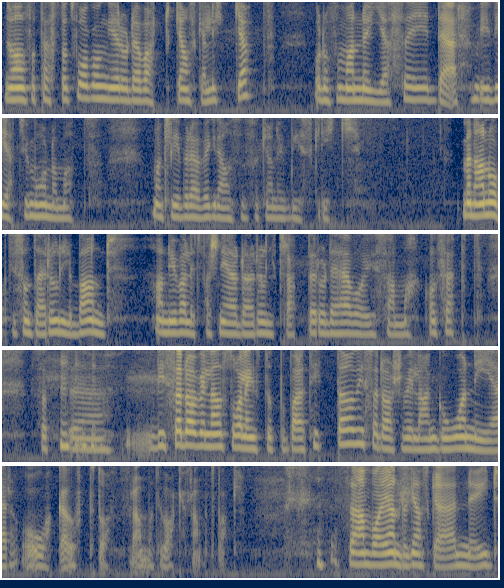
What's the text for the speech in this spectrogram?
nu har han fått testa två gånger och det har varit ganska lyckat. Och då får man nöja sig där. Vi vet ju med honom att om man kliver över gränsen så kan det bli skrik. Men han åkte sånt där rullband. Han är ju väldigt fascinerad av rulltrappor och det här var ju samma koncept. Så att, eh, vissa dagar vill han stå längst upp och bara titta och vissa dagar så vill han gå ner och åka upp då. Fram och tillbaka, fram och tillbaka. Så han var ju ändå ganska nöjd.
